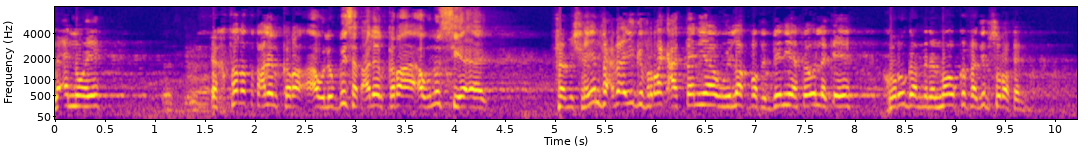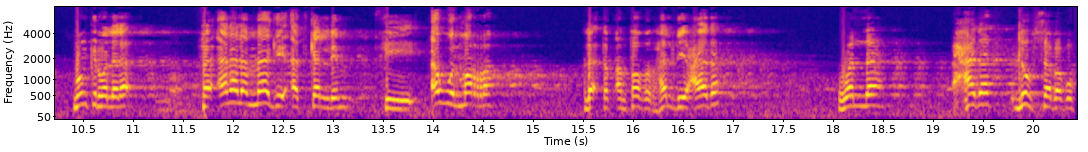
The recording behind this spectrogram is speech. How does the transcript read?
لأنه إيه؟ اختلطت عليه القراءة أو لبست عليه القراءة أو نسي آية. فمش هينفع بقى يجي في الركعة الثانية ويلخبط الدنيا فيقول لك إيه؟ خروجا من الموقف أجيب سورة ثانية ممكن ولا لأ؟ فأنا لما أجي أتكلم في أول مرة لأ طب أنتظر هل دي عادة ولا حدث له سببه؟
